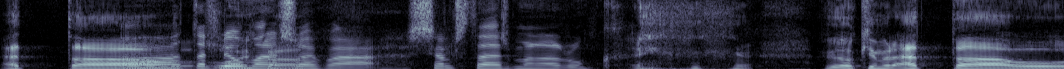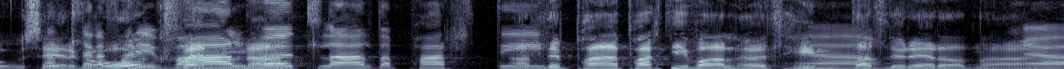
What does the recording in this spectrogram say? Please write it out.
Edda Ó, þetta hljómar eins og eitthvað- sjálfstæðismannarung þá kemur Edda og segir allir að eitthvað fara í og hvenna valhöll að halda partí. Allir pa- partí í Valhöll, hindallur er þarna. Já,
